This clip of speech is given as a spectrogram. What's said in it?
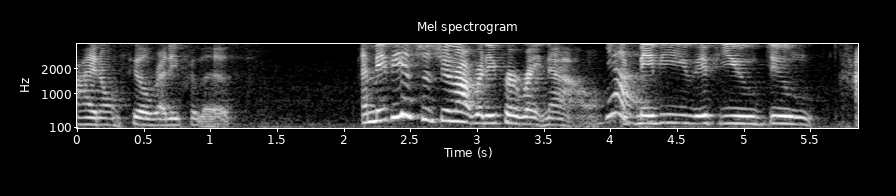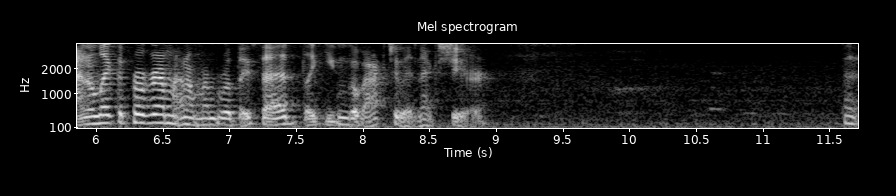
I don't feel ready for this. And maybe it's just you're not ready for it right now. Yeah. Like maybe you, if you do kind of like the program, I don't remember what they said, like you can go back to it next year. But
